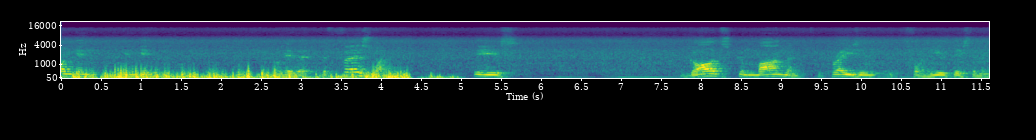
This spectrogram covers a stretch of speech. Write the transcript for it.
someone can, can get. Okay, the, the first one is God's commandment to praise Him for New Testament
